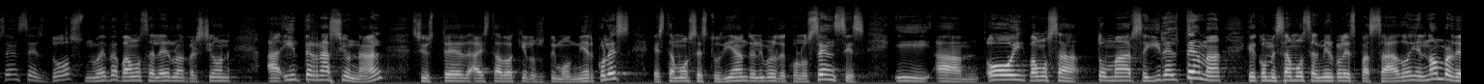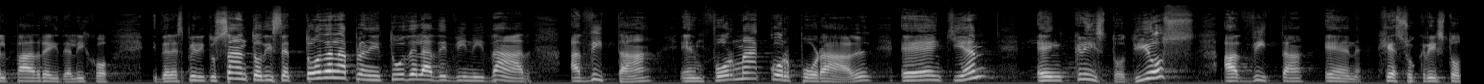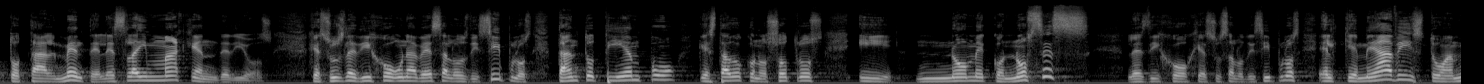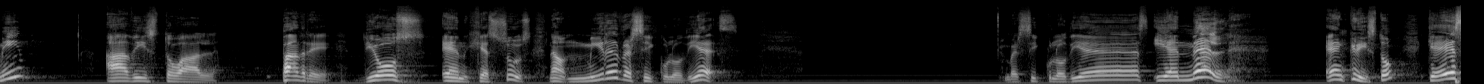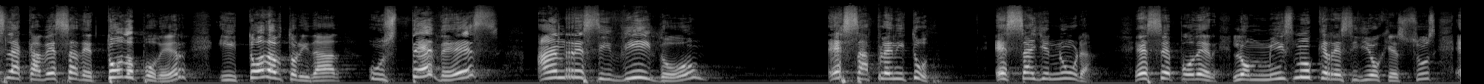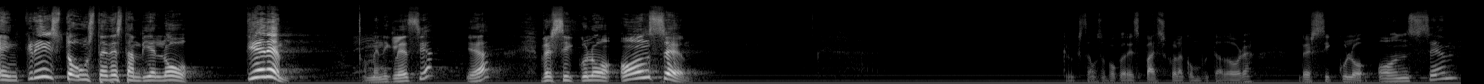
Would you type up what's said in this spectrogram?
Colosenses 2, 9, vamos a leer la versión internacional. Si usted ha estado aquí los últimos miércoles, estamos estudiando el libro de Colosenses y hoy vamos a tomar, seguir el tema que comenzamos el miércoles pasado y en nombre del Padre y del Hijo y del Espíritu Santo dice, toda la plenitud de la divinidad habita en forma corporal en quién? En Cristo. Dios habita en Jesucristo totalmente. Él es la imagen de Dios. Jesús le dijo una vez a los discípulos, tanto tiempo que he estado con nosotros y no me conoces, les dijo Jesús a los discípulos, el que me ha visto a mí, ha visto al Padre, Dios en Jesús. Now, mire el versículo 10. Versículo 10, y en él en Cristo, que es la cabeza de todo poder y toda autoridad, ustedes han recibido esa plenitud, esa llenura, ese poder. Lo mismo que recibió Jesús en Cristo, ustedes también lo tienen. Amén, iglesia. ¿Ya? Versículo 11. Un poco despacio con la computadora versículo 11.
